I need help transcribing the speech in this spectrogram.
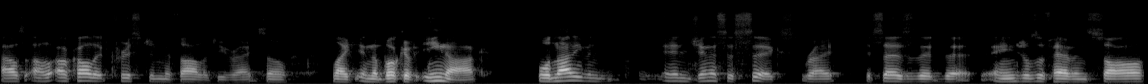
I'll, I'll I'll call it Christian mythology, right? So, like in the book of Enoch, well, not even in Genesis six, right? It says that the angels of heaven saw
